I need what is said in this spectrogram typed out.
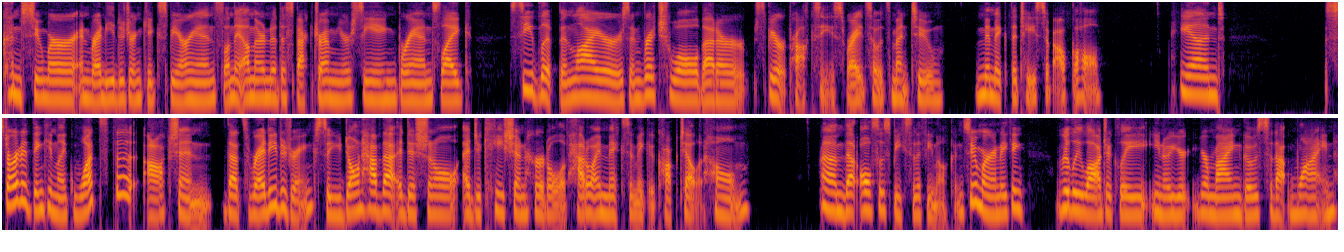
consumer and ready to drink experience. On the other end of the spectrum, you're seeing brands like Seedlip and Lyre's and Ritual that are spirit proxies, right? So it's meant to mimic the taste of alcohol. And started thinking like what's the option that's ready to drink so you don't have that additional education hurdle of how do I mix and make a cocktail at home. Um, that also speaks to the female consumer. And I think really logically, you know, your your mind goes to that wine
